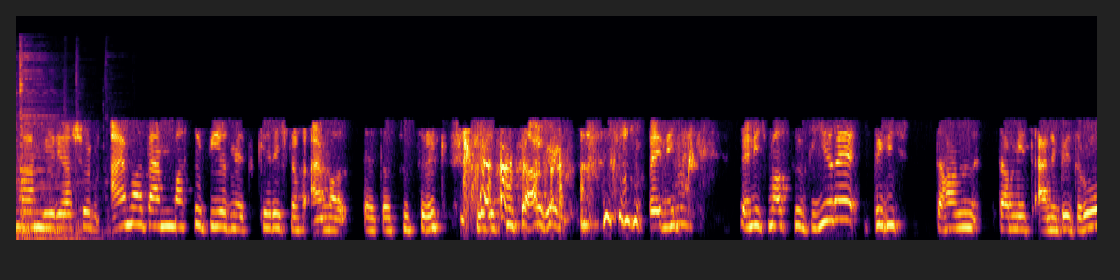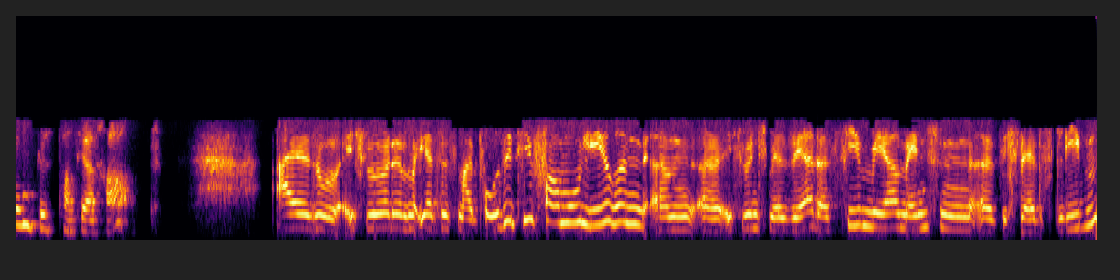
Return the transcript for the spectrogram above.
Waren wir ja schon einmal beim Masturbieren. Jetzt kehre ich noch einmal äh, dazu zurück. Würde sagen, wenn ich, wenn ich masturbiere, bin ich dann damit eine Bedrohung fürs Patriarchat? Also ich würde jetzt es mal positiv formulieren. Ähm, äh, ich wünsche mir sehr, dass viel mehr Menschen äh, sich selbst lieben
